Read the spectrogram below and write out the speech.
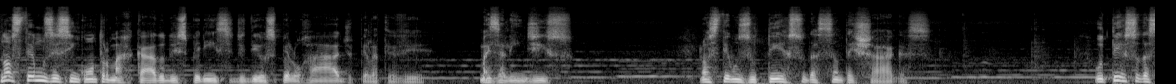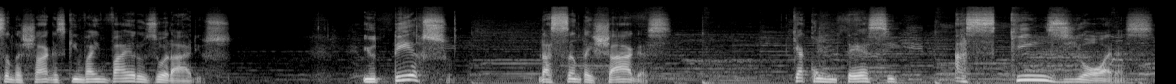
nós temos esse encontro marcado do Experiência de Deus pelo rádio, pela TV. Mas além disso, nós temos o terço das Santas Chagas. O terço das Santas Chagas que vai em vários horários. E o terço das Santas Chagas que acontece às 15 horas,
